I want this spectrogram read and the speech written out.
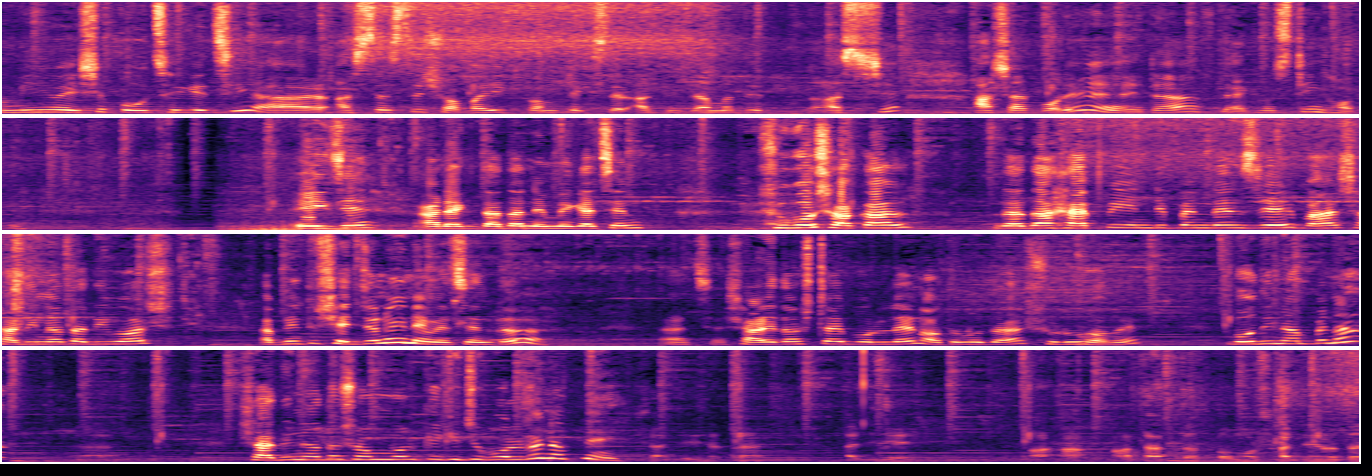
আমিও এসে পৌঁছে গেছি। আর আস্তে আস্তে সবাই কমপ্লেক্সের আদিতে আমাদের আসছে। আসার পরে এটা ফ্ল্যাগ হোস্টিং হবে। এই যে, আর এক দাদা নেমে গেছেন। শুভ সকাল। দাদা হ্যাপি ইন্ডিপেন্ডেন্স ডে বা স্বাধীনতা দিবস। আপনি তো সেই জন্যই নেমেছেন তো? আচ্ছা সাড়ে দশটায় বললেন, অতনুদা, শুরু হবে। বৌদি নামবে না? স্বাধীনতা সম্পর্কে কিছু বলবেন আপনি? স্বাধীনতা আজকে আটাত্তরতম স্বাধীনতা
